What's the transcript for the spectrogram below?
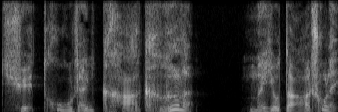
却突然卡壳了，没有打出来。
